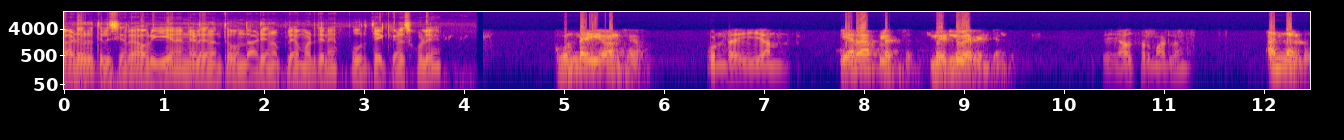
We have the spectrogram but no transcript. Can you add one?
ಗಾಡಿಯವರು ತಿಳಿಸಿದ್ರೆ ಅವ್ರು ಏನೇನು ಹೇಳಿರಂತ ಒಂದು ಆಡಿಯೋನ ಪ್ಲೇ ಮಾಡ್ತೀನಿ. ಪೂರ್ತಿಯಾಗಿ ಕೇಳಿಸ್ಕೊಳ್ಳಿ. Hyundai Eon sir Hyundai Eon Era plus middle variant ಅದು ಯಾವ್ದು ಸರ್ ಮಾಡಲು ಹನ್ನೆರಡು.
